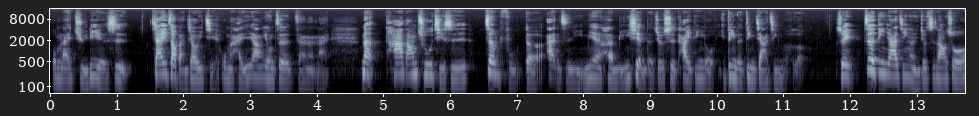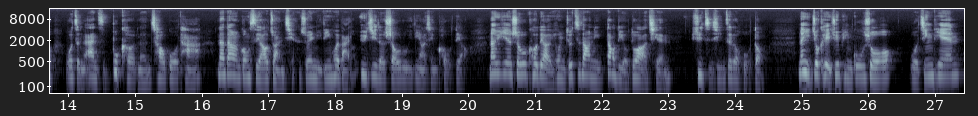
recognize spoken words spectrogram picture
我们来举例的是嘉义造板教育节，我们还一样用这个展览来。那他当初其实政府的案子里面很明显的就是他已经有一定的定价金额了，所以这个定价金额你就知道说我整个案子不可能超过它。那当然公司也要赚钱，所以你一定会把预计的收入一定要先扣掉。那预计的收入扣掉以后，你就知道你到底有多少钱去执行这个活动。那你就可以去评估说，我今天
